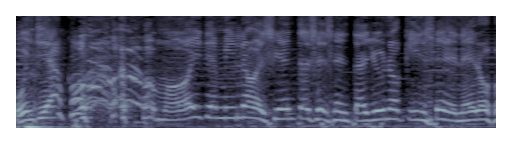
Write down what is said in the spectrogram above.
Un día co- como hoy de 1961, 15 de enero,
